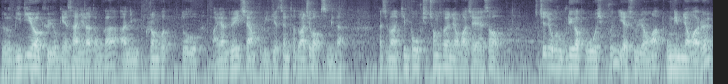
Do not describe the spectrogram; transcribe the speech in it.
그 미디어 교육 예산이라던가 아니면 그런 것도 마련되어 있지 않고 미디어 센터도 아직 없습니다. 하지만 김포국제 청소년 영화제에서 실제적으로 우리가 보고 싶은 예술 영화, 독립 영화를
